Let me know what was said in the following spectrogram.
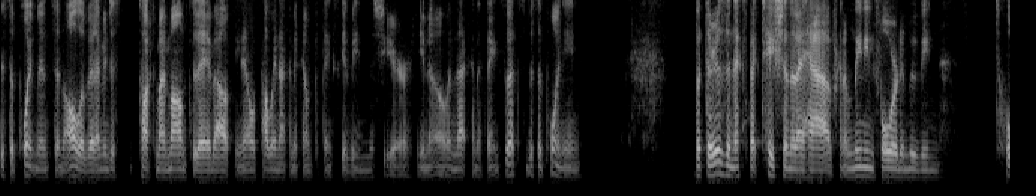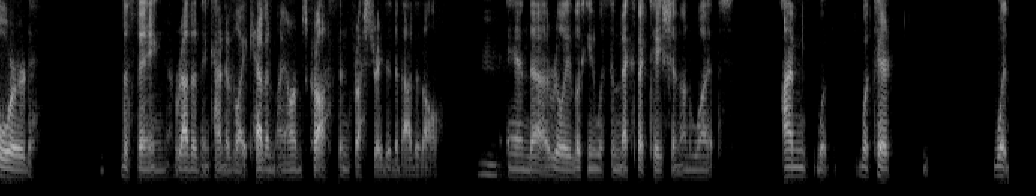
disappointments and all of it. I mean, just talked to my mom today about, you know, we're probably not going to come for Thanksgiving this year, you know, and that kind of thing. So that's disappointing. But there is an expectation that I have kind of leaning forward and moving toward the thing rather than kind of like having my arms crossed and frustrated about it all. Mm. And uh, really looking with some expectation on what I'm, what, what care, what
